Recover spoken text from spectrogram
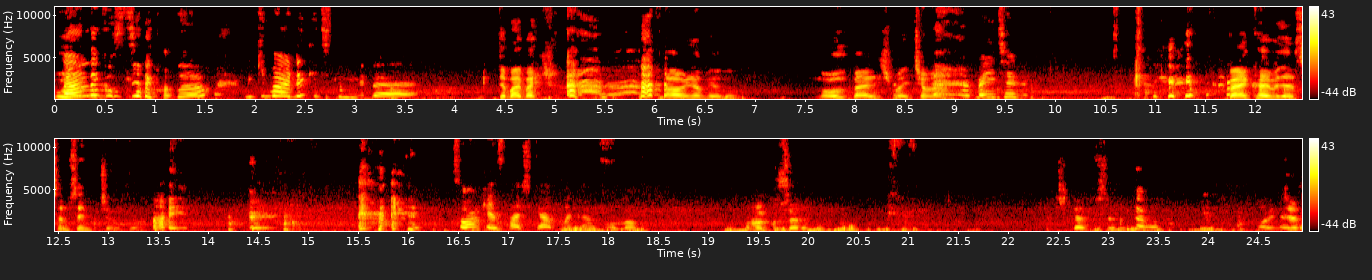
bu. Ben de kusacaktım. İki bardak içtim bir de. Bitti bay bay. Daha oynamıyordum. Ne oldu ben içme içemem. Ben içerim. Ben kaybedersem sen içeceksin o zaman. Hayır. Son kez taş kağıt makas. Allah'ım. Ama kusarım. Cidden kusarım. Tamam. Oynayacağız.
